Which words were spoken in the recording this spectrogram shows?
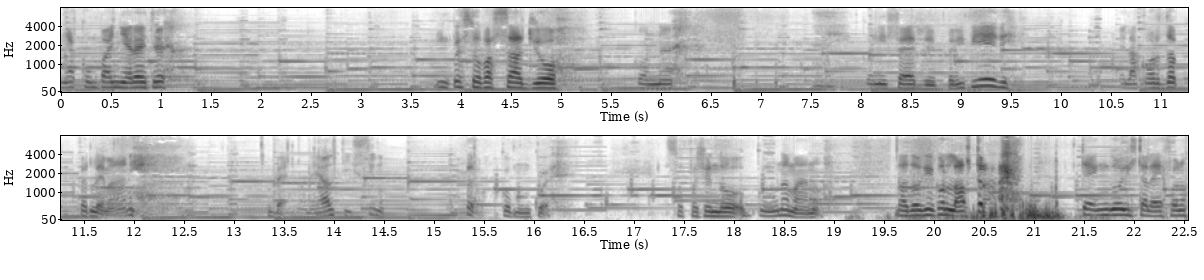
mi accompagnerete in questo passaggio con, con i ferri per i piedi e la corda per le mani. Beh non è altissimo però comunque sto facendo con una mano dato che con l'altra tengo il telefono.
